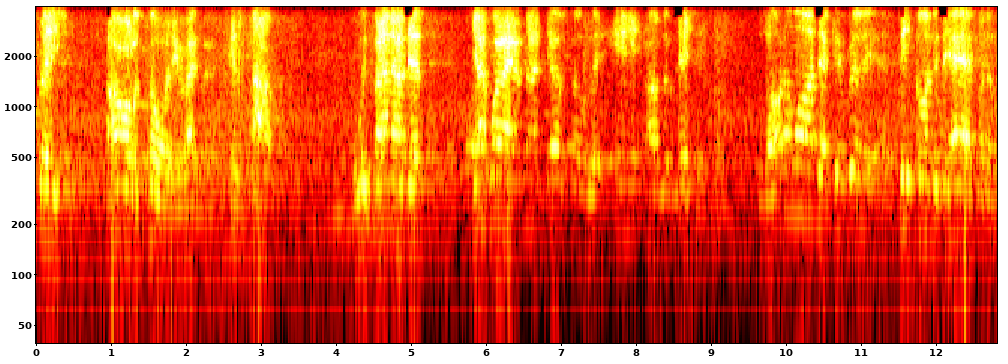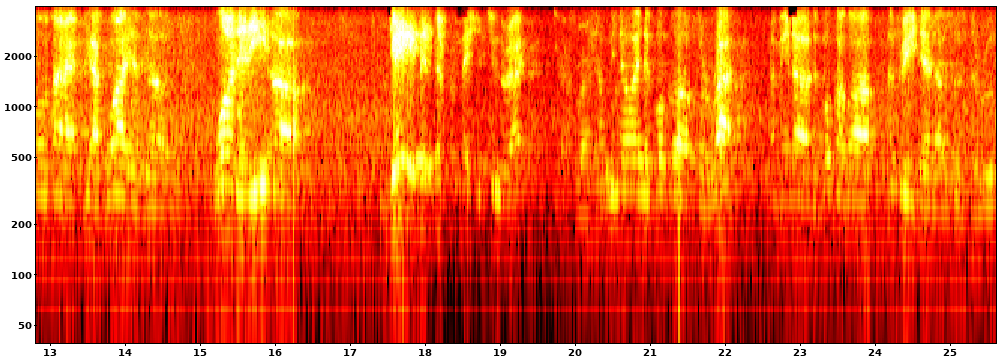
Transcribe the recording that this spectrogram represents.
placed all authority, right? His power. We find out that Yahweh has not dealt so with any other nation. The only one that can really speak on the behalf of the Most High Yahweh is the one that he uh, gave his information to, right? Right. We know in the book of Sirach, I mean, uh, the book of, uh, let's read that, uh, Sister Ruth.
